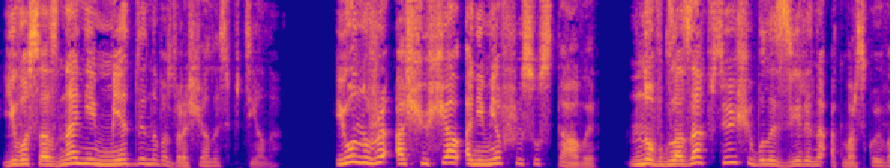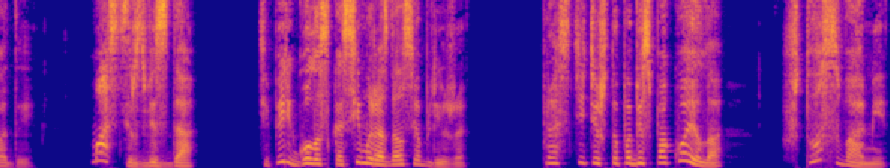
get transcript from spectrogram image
Его сознание медленно возвращалось в тело и он уже ощущал онемевшие суставы, но в глазах все еще было зелено от морской воды. «Мастер-звезда!» Теперь голос Касимы раздался ближе. «Простите, что побеспокоила. Что с вами?»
